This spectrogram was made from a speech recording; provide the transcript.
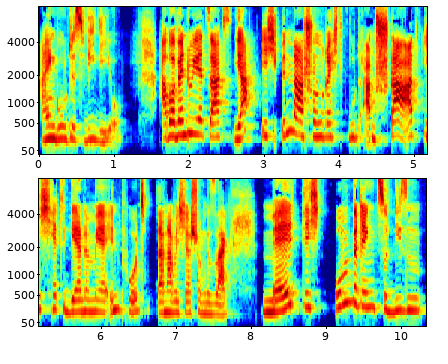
ein gutes Video. Aber wenn du jetzt sagst, ja, ich bin da schon recht gut am Start, ich hätte gerne mehr Input, dann habe ich ja schon gesagt, meld dich unbedingt zu diesem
